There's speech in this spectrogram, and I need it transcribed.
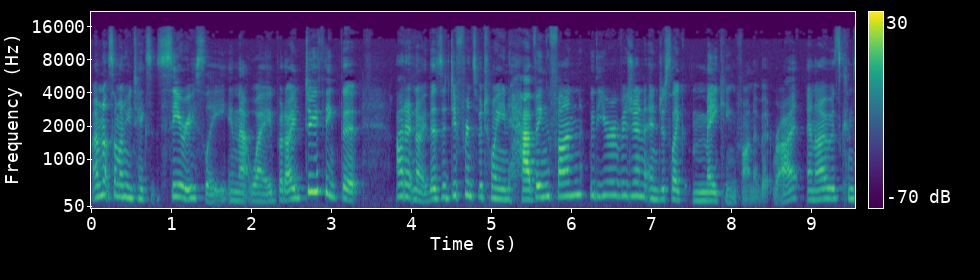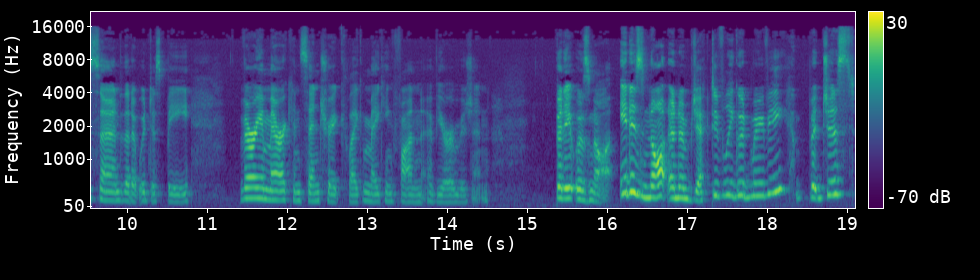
I'm not someone who takes it seriously in that way, but I do think that, I don't know, there's a difference between having fun with Eurovision and just like making fun of it, right? And I was concerned that it would just be very American centric, like making fun of Eurovision. But it was not. It is not an objectively good movie, but just,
